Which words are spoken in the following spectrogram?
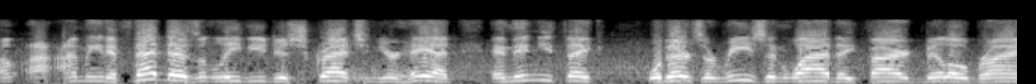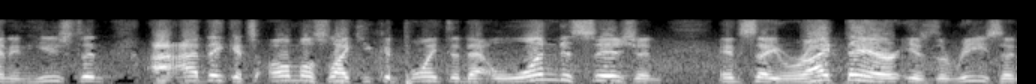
Oh, I mean, if that doesn't leave you just scratching your head, and then you think, well, there's a reason why they fired Bill O'Brien in Houston. I, I think it's almost like you could point to that one decision and say, right there is the reason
